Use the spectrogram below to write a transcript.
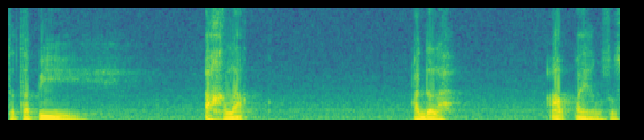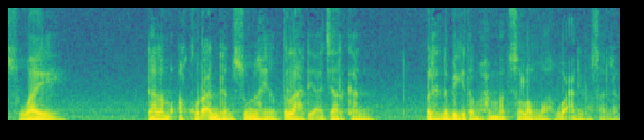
tetapi akhlak adalah apa yang sesuai dalam Al-Quran dan Sunnah yang telah diajarkan oleh Nabi kita Muhammad Wasallam.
